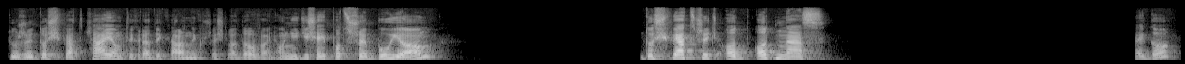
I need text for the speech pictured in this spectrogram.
którzy doświadczają tych radykalnych prześladowań, oni dzisiaj potrzebują doświadczyć od, od nas czego?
